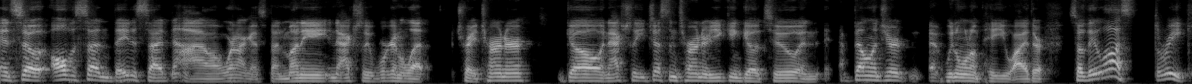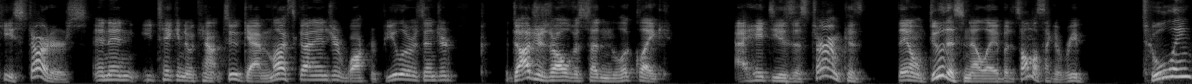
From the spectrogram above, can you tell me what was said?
And so all of a sudden they decide, nah, we're not going to spend money. And actually, we're going to let Trea Turner go. And actually, Justin Turner, you can go too. And Bellinger, we don't want to pay you either. So they lost three key starters. And then you take into account too, Gavin Lux got injured, Walker Buehler was injured the Dodgers all of a sudden look like I hate to use this term because they don't do this in LA, but it's almost like a retooling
